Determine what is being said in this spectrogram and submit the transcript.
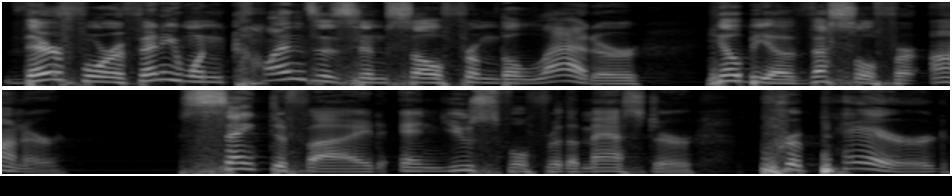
Therefore, if anyone cleanses himself from the latter, he'll be a vessel for honor, sanctified and useful for the master, prepared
